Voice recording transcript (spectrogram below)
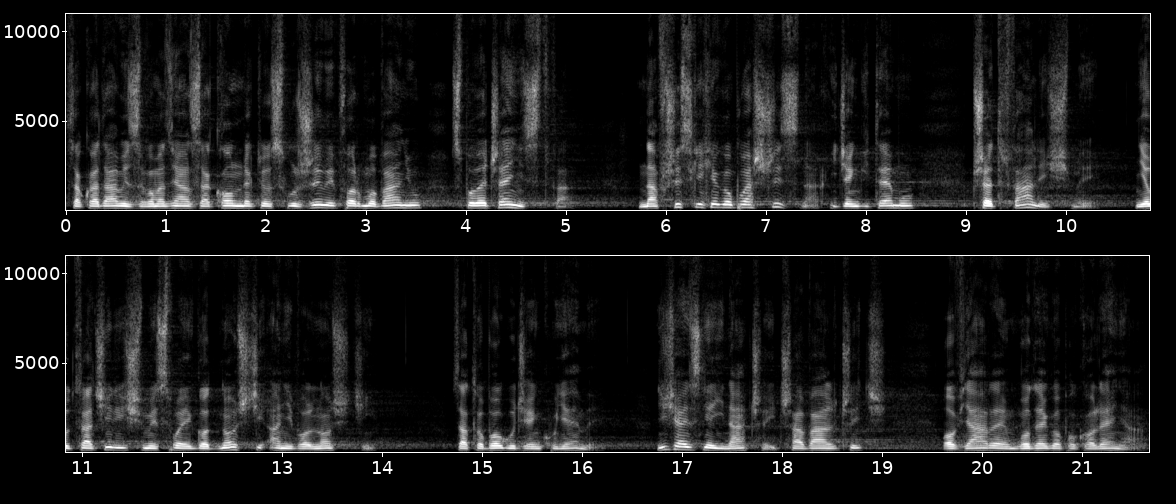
zakładały zgromadzenia zakonne, które służyły formowaniu społeczeństwa na wszystkich jego płaszczyznach i dzięki temu przetrwaliśmy, nie utraciliśmy swojej godności ani wolności. Za to Bogu dziękujemy. Dzisiaj jest nie inaczej. Trzeba walczyć o wiarę młodego pokolenia.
